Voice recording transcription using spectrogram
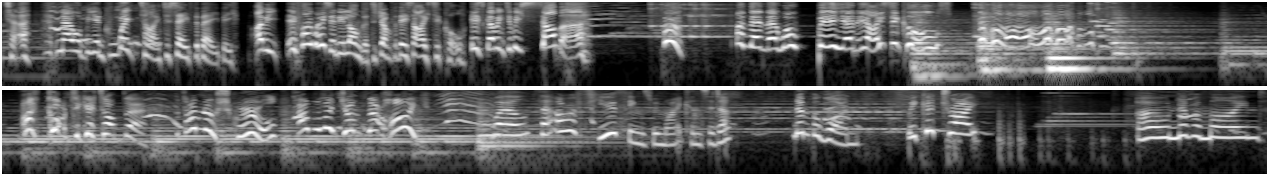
There? Peter, now would be a great time to save the baby. I mean, if I wait any longer to jump for this icicle, it's going to be summer. and then there won't be any icicles. I've got to get up there, but I'm no squirrel. How will I jump that high? Well, there are a few things we might consider. Number one, we could try. Oh, never mind.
